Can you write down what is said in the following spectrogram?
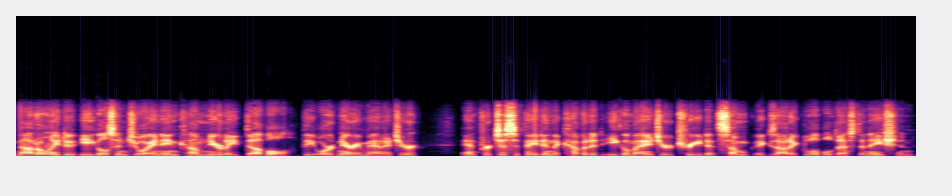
Not only do Eagles enjoy an income nearly double the ordinary manager and participate in the coveted Eagle Manager retreat at some exotic global destination,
